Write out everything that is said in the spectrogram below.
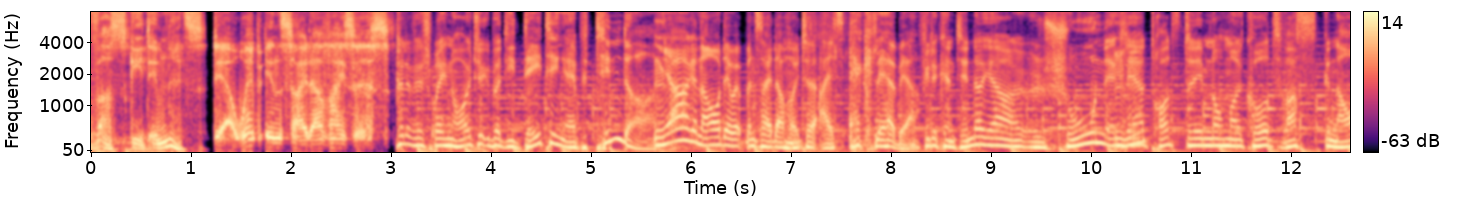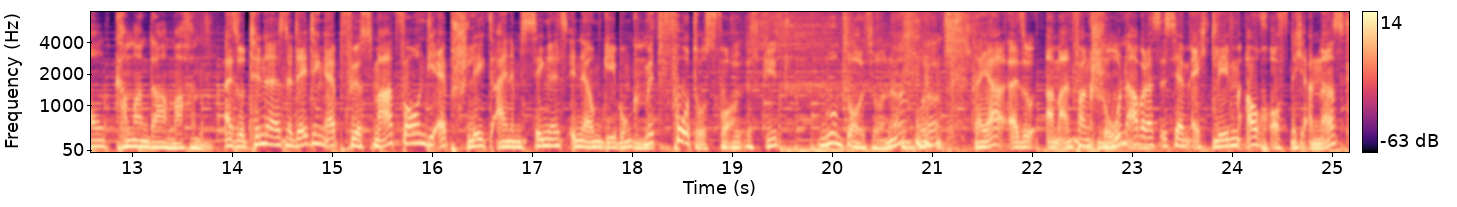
Was geht im Netz? Der Web Insider weiß es. Wir sprechen heute über die Dating-App Tinder. Ja, genau, der Web Insider heute als Erklärbär. Viele kennen Tinder ja äh, schon. Erklärt trotzdem nochmal kurz, was genau kann man da machen? Also Tinder ist eine Dating-App für Smartphone. Die App schlägt einem Singles in der Umgebung mit Fotos vor. Also es geht nur ums Äußere, ne? Oder? Naja, also am Anfang schon, aber das ist ja im Echtleben auch oft nicht anders.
